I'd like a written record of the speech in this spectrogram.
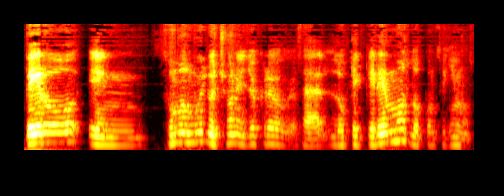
Pero en, somos muy luchones, yo creo, güey. O sea, lo que queremos lo conseguimos.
